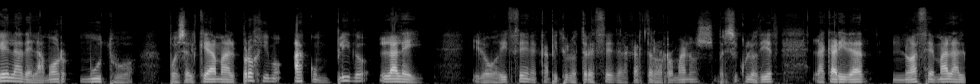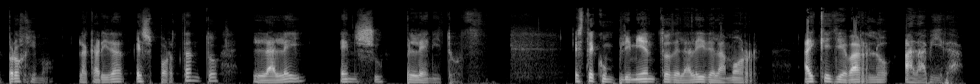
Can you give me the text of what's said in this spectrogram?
que la del amor mutuo, pues el que ama al prójimo ha cumplido la ley. Y luego dice en el capítulo 13 de la carta a los Romanos, versículo 10, la caridad no hace mal al prójimo. La caridad es, por tanto, la ley en su plenitud. Este cumplimiento de la ley del amor hay que llevarlo a la vida.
